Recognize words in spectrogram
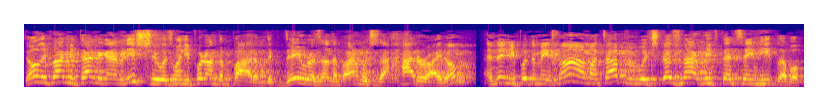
The only problem in time you're to have an issue is when you put it on the bottom. The gdera is on the bottom, which is a hotter item. And then you put the mecham on top of it, which does not reach that same heat level.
